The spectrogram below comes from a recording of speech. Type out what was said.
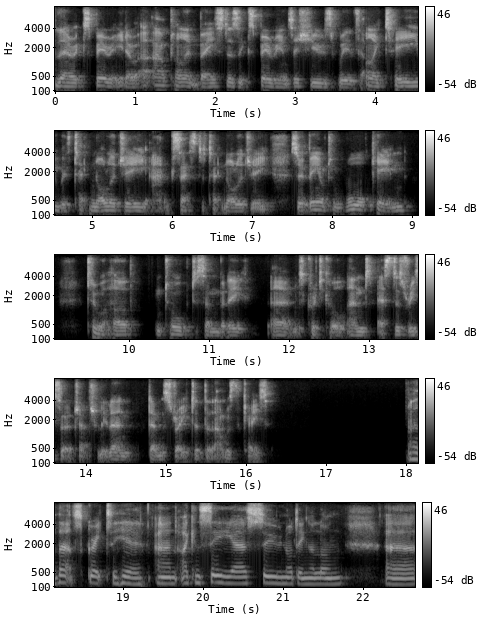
their experience, you know, our client base does experience issues with IT, with technology, access to technology. So being able to walk in to a hub and talk to somebody uh, was critical. And Eszter's research actually then demonstrated that that was the case. Well, that's great to hear. And I can see uh, Sue nodding along uh,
